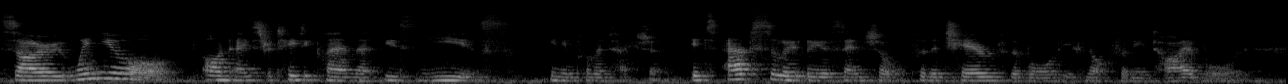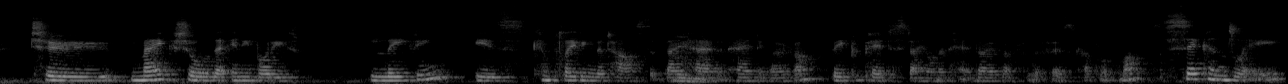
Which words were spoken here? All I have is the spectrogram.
So when you're on a strategic plan that is years in implementation, it's absolutely essential for the chair of the board, if not for the entire board, to make sure that anybody's leaving is completing the tasks that they Mhm. had and handing over. Be prepared to stay on and hand over for the first couple of months. Secondly,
